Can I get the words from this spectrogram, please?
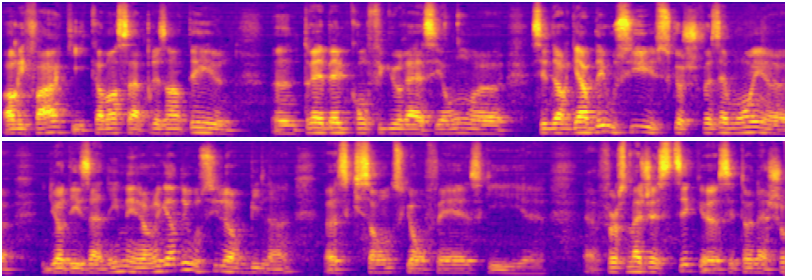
orifères qui commencent à présenter une, très belle configuration. Euh, c'est de regarder aussi ce que je faisais moins euh, il y a des années, mais regarder aussi leur bilan, euh, ce qu'ils sont, ce qu'ils ont fait, ce qui... First Majestic, c'est un achat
